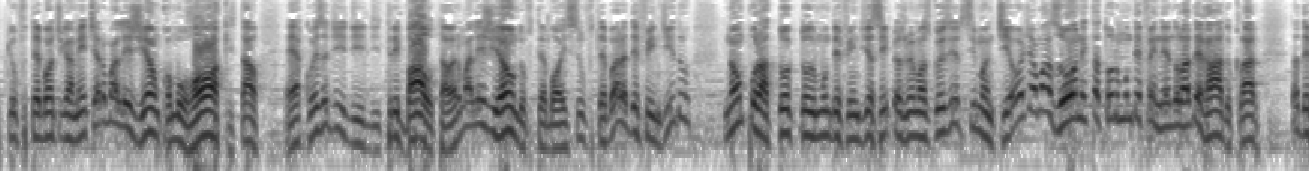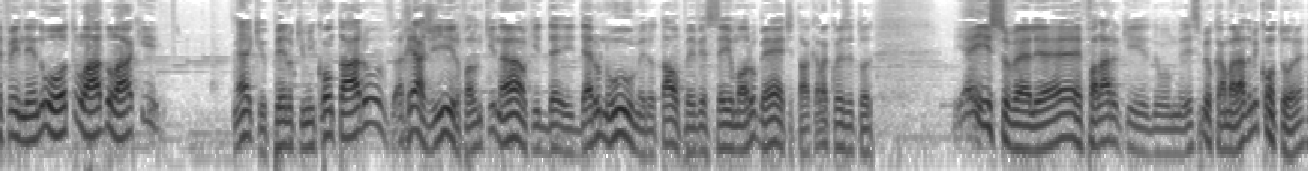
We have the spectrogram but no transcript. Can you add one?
porque o futebol antigamente era uma legião, como o rock e tal, é a coisa de, de, de tribal tal, era uma legião do futebol, e se o futebol era defendido, não por à toa que todo mundo defendia sempre as mesmas coisas, ele se mantinha. Hoje é uma zona e tá todo mundo defendendo o lado errado, claro, tá defendendo o outro lado lá que né, que pelo que me contaram, reagiram, falando que não, que de- deram o número, tal, o PVC e o Mauro Bet tal, aquela coisa toda. E é isso, velho. É, falaram que. esse meu camarada me contou, né?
